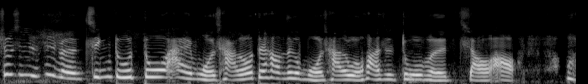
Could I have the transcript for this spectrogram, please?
就是日本京都多爱抹茶，然后对他们这个抹茶的文化是多么的骄傲哇！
